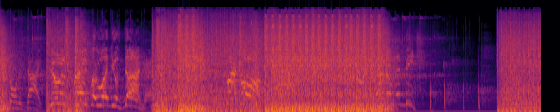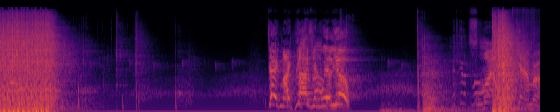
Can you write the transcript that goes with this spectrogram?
You're going to die. You will pay for what you've done! Back off! Down on that beach. Take my cousin, will you? It's gonna blow. Smile for the camera.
